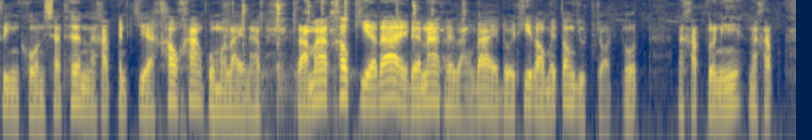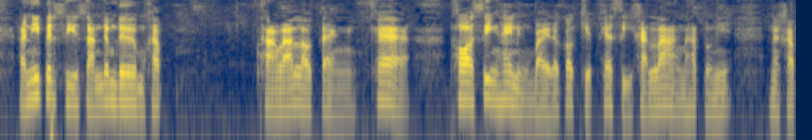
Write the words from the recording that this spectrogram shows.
ซิงโครนชัตเทิลนะครับ เป็นเกียร์เข้าข้างพวงมาลัยนะครับ สามารถเข้าเกียร์ได้เดินหน้าถอยหลังได้ โดยที่เราไม่ต้องหยุดจอดรถนะครับ ตัวนี้นะครับ อันนี้เป็นสีสันเดิมๆครับ ทางร้านเราแต่งแค่ท่อซิ่งให้หนึ่งใบ แล้วก็เก็บแค่สีคันล่างนะครับ ตัวนี้นะครับ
